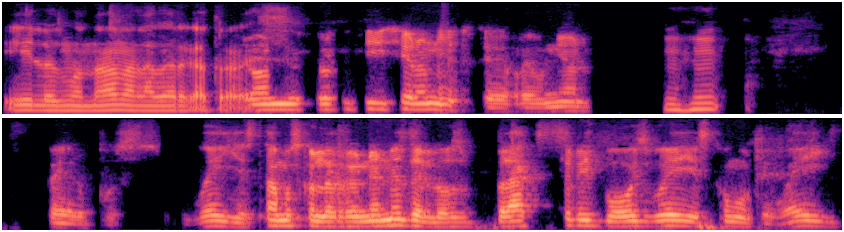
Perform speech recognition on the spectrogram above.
y los mandaron a la verga otra vez. Hicieron- Creo que sí hicieron este, reunión. Pero pues, güey, estamos con las reuniones de los Backstreet Boys, güey, es como que, güey,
